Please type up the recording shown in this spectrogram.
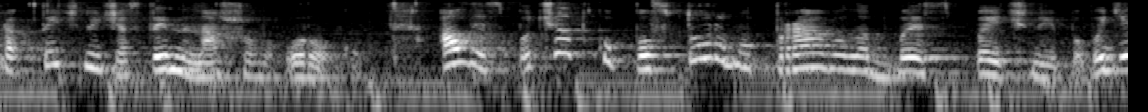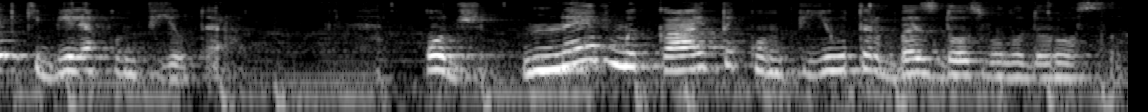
Практичної частини нашого уроку. Але спочатку повторимо правила безпечної поведінки біля комп'ютера. Отже, не вмикайте комп'ютер без дозволу дорослих.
